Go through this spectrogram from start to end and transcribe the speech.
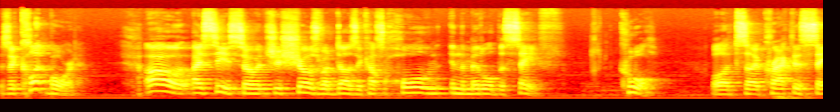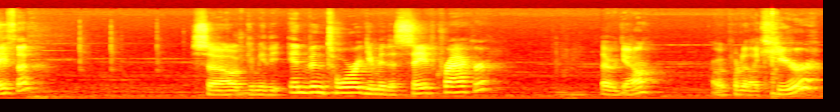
is a clipboard. Oh, I see. So it just shows what it does. It cuts a hole in the middle of the safe. Cool. Well, let's uh, crack this safe then. So give me the inventory. Give me the safe cracker. There we go. I would put it like here.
